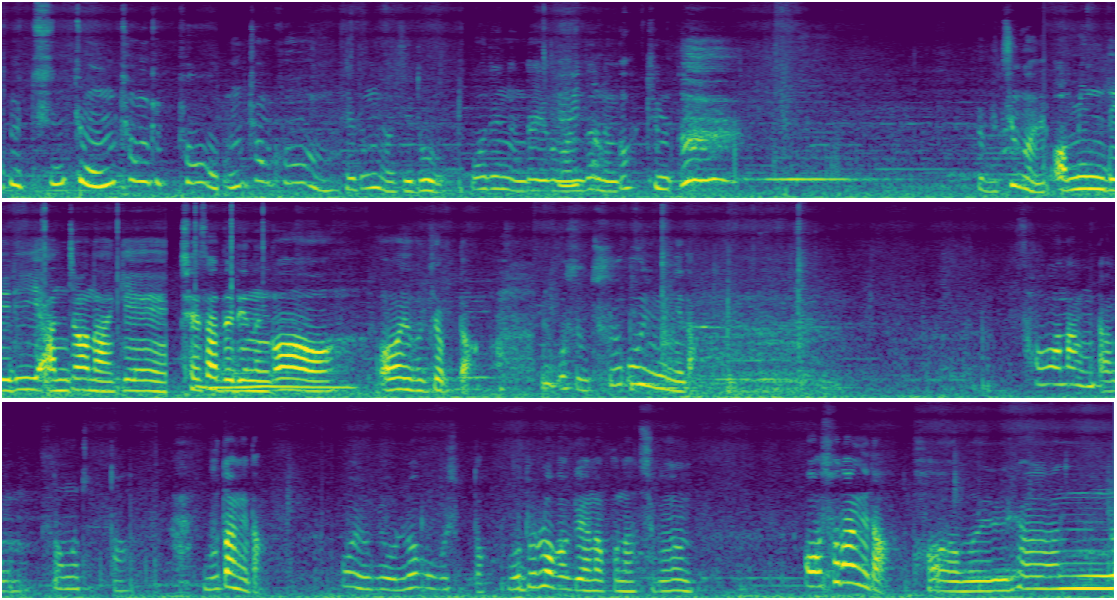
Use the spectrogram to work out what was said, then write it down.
이거 진짜 엄청 깊어. 엄청 커. 대동여지도. 어디 있는데? 이거 만드는 거? 김 이거 미친 거 아니야? 어민들이 안전하게 제사 드리는 거. 어 이거 귀엽다. 이곳은 출고입니다 서원항당 너무 좋다. 무당이다. 어 여기 올라가고 싶다. 못 올라가게 해놨구나 지금. 어 서당이다. 화물현으로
